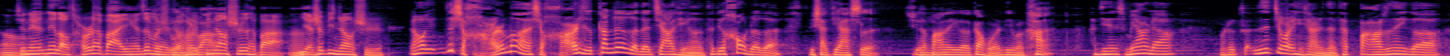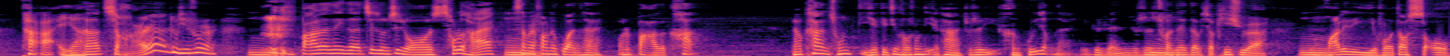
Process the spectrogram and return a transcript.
啊就那那老头儿他爸应该这么说，对老头儿爸那殡葬师他爸嗯。也是殡葬师。然后那小孩儿嘛，小孩干这个的家庭，他就好这个，就下地下室去他爸那个干活的地方看，看今天什么样的啊？我说这那这玩意儿挺吓人的，他扒着那个他矮呀，啊小孩儿啊六七岁，嗯扒着那个这种这种操作台上面放着棺材，往上扒着看，然后看从底下给镜头从底下看，就是很规整的一个人，就是穿那个小皮靴，华丽的衣服到手，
